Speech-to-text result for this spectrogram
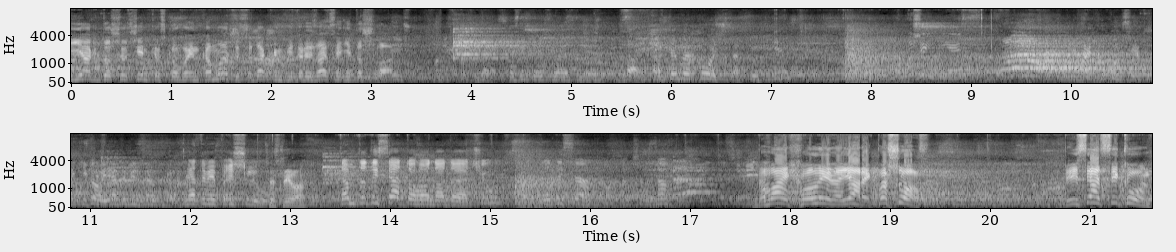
і як до Шевченківського воєнкомату сюди комп'ютеризація не дійшла. А тебе почта тут є? Може є. Я тобі завжди. Я тобі пришлю. Щасливо. Там до 10-го треба, чув? До 10-го. Так що завтра. Давай, хвилина, Ярик, пішов. 50 секунд.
